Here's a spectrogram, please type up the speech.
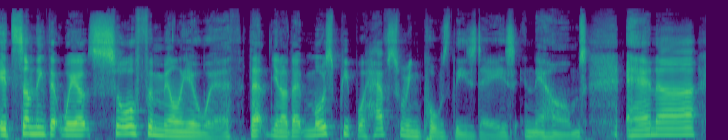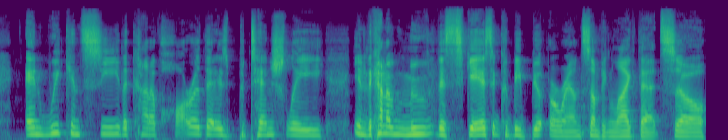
It's something that we are so familiar with that you know that most people have swimming pools these days in their homes, and uh, and we can see the kind of horror that is potentially you know the kind of move the scares that could be built around something like that. So.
